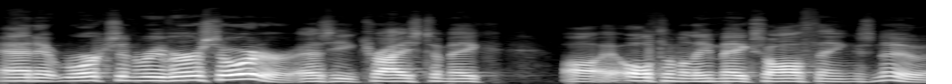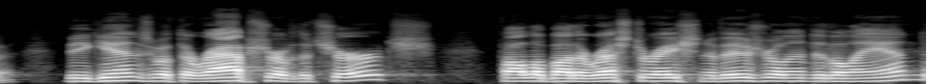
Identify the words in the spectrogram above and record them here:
And it works in reverse order as he tries to make, uh, ultimately makes all things new. It begins with the rapture of the church, followed by the restoration of Israel into the land,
